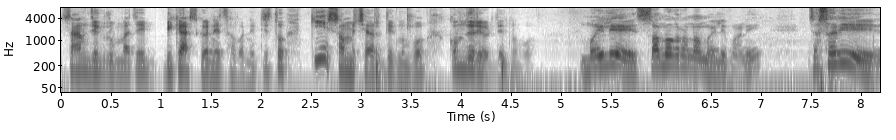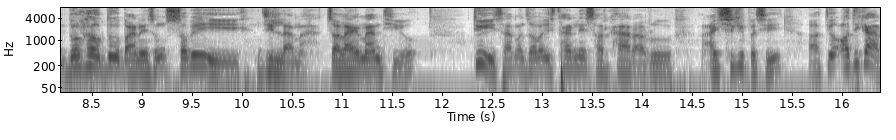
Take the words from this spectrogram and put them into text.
सामाजिक रूपमा चाहिँ विकास गर्नेछ भने त्यस्तो के समस्याहरू देख्नुभयो? कमजोरीहरू देख्नुभयो? मैले समग्रमा मैले भने जसरी दोलखा उद्योग वाणिज्य सबै जिल्लामा चलायमान थियो। त्यो हिसाबमा जब स्थानीय सरकारहरू आइसकेपछि त्यो अधिकार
